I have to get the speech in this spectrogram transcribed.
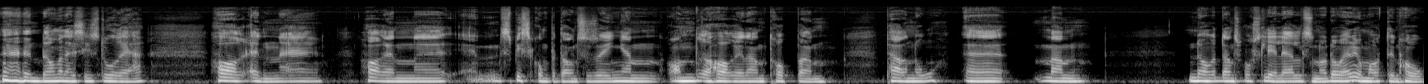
Damenes historie. Har en, eh, har en, en spisskompetanse som ingen andre har i den troppen per nå. Men når den sportslige ledelsen, og da er det jo Martin Hoe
